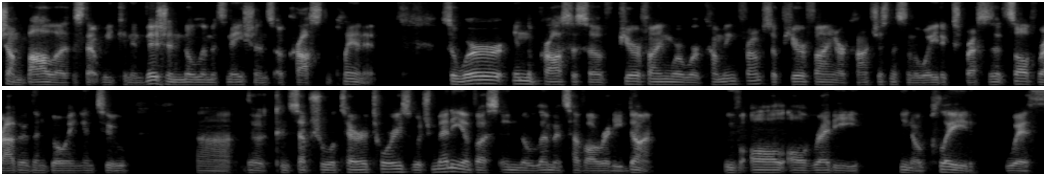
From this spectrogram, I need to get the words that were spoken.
Shambhalas that we can envision, no limits nations across the planet. So we're in the process of purifying where we're coming from. So purifying our consciousness and the way it expresses itself rather than going into uh, the conceptual territories, which many of us in No Limits have already done. We've all already, you know, played with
